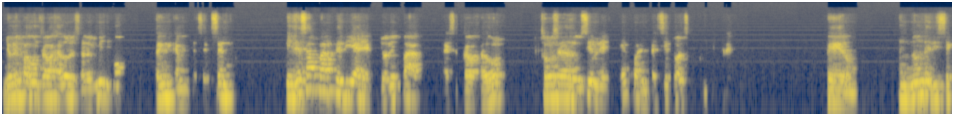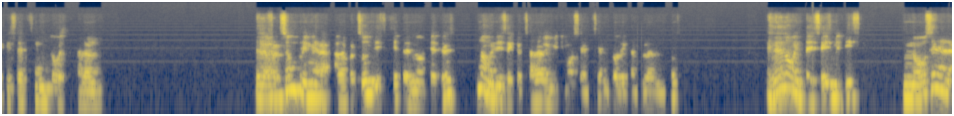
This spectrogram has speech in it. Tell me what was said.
yo le pago a un trabajador el salario mínimo, técnicamente es exento. Y de esa parte diaria que yo le pago a ese trabajador, solo será deducible el 47 al 53. Pero, ¿en dónde dice que está exento este salario? De la fracción primera a la fracción 17 del 93, no me dice que el salario mínimo sea exento de calcular impuestos. En el 96 me dice, no se le hará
